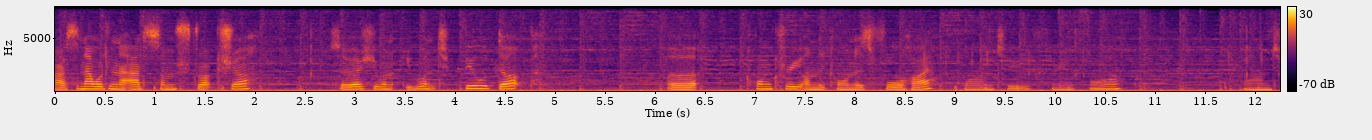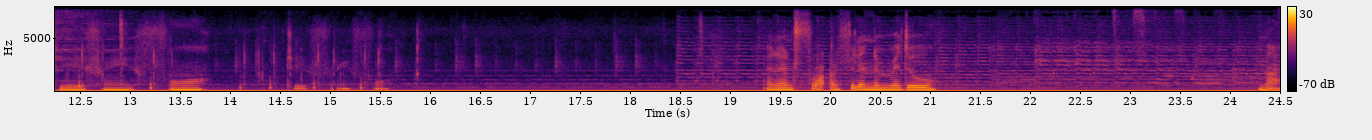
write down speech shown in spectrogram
Alright, so now we're gonna add some structure. So as you want, you want to build up uh, concrete on the corners four high. One, two, three, four. One, two, three, four. Two, three, four. And then front and fill in the middle. No.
